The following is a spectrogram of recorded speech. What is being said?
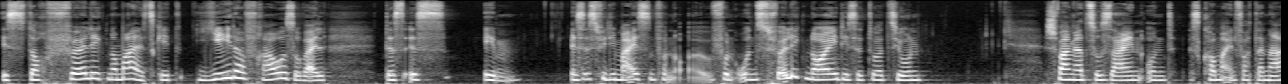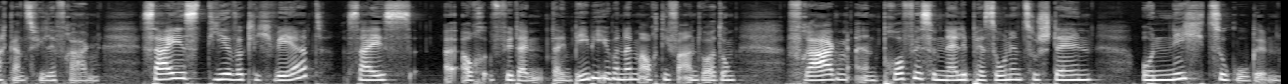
ist doch völlig normal. Es geht jeder Frau so, weil das ist eben, es ist für die meisten von, von uns völlig neu, die Situation, schwanger zu sein und es kommen einfach danach ganz viele Fragen. Sei es dir wirklich wert, sei es äh, auch für dein, dein Baby übernehmen auch die Verantwortung, Fragen an professionelle Personen zu stellen und nicht zu googeln.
